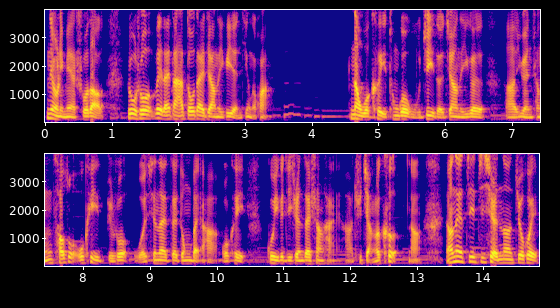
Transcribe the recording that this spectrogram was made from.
内容里面也说到了，如果说未来大家都戴这样的一个眼镜的话。那我可以通过五 G 的这样的一个啊远程操作，我可以比如说我现在在东北哈，我可以雇一个机器人在上海啊去讲个课啊，然后那这机器人呢就会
